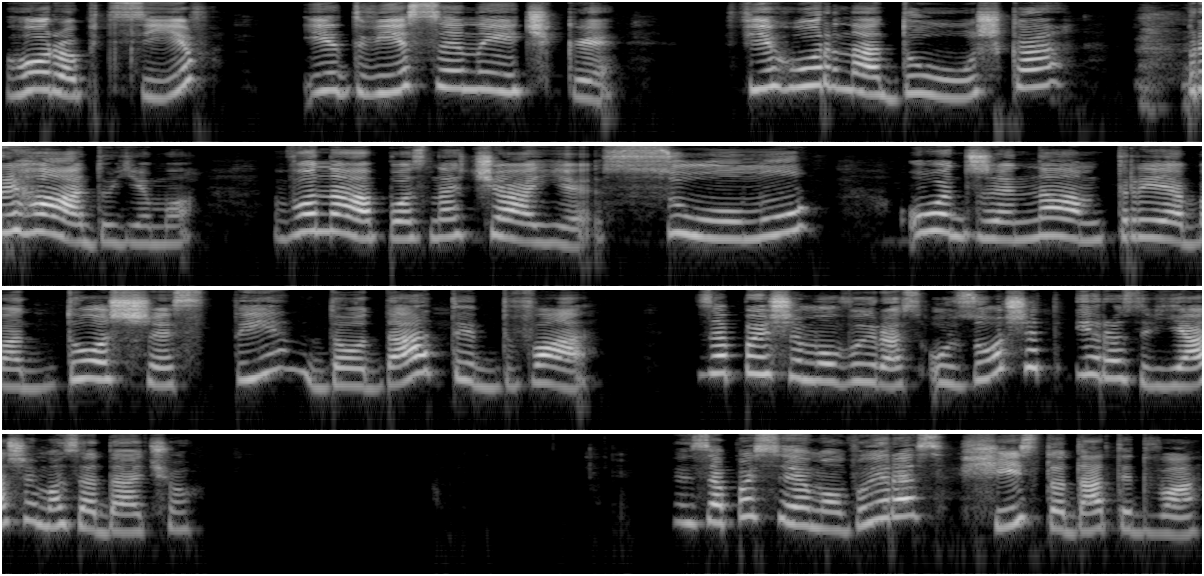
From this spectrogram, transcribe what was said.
горобців і 2 синички. Фігурна дужка. Пригадуємо. Вона позначає суму. Отже, нам треба до 6 додати 2. Запишемо вираз у зошит і розв'яжемо задачу. Записуємо вираз 6 додати 2.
